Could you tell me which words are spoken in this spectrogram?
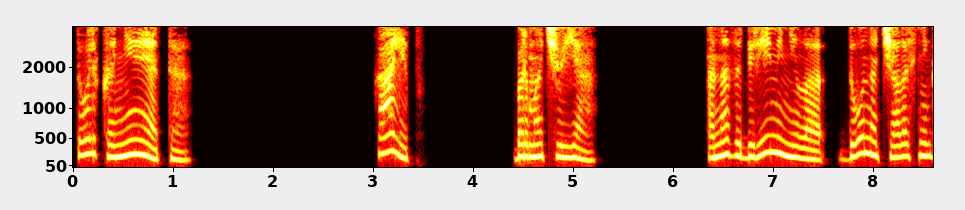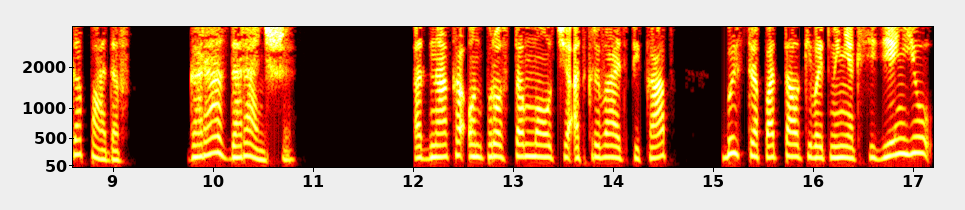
Только не это. Калиб, бормочу я. Она забеременела до начала снегопадов, гораздо раньше. Однако он просто молча открывает пикап, быстро подталкивает меня к сиденью,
